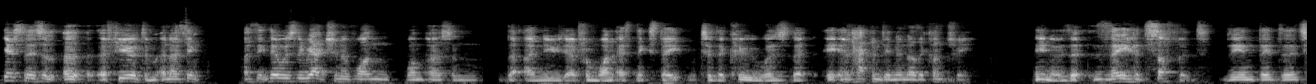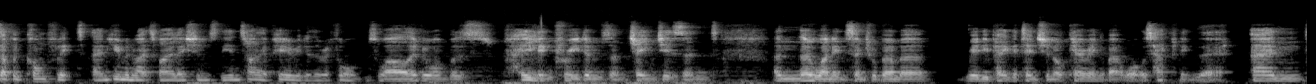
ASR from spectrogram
Yes, there's a, a, a few of them, and I think I think there was the reaction of one one person that I knew there from one ethnic state to the coup was that it had happened in another country you know, that they had suffered, the, they'd, they'd, suffered conflict and human rights violations the entire period of the reforms while everyone was hailing freedoms and changes and, and no one in central Burma really paying attention or caring about what was happening there. And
